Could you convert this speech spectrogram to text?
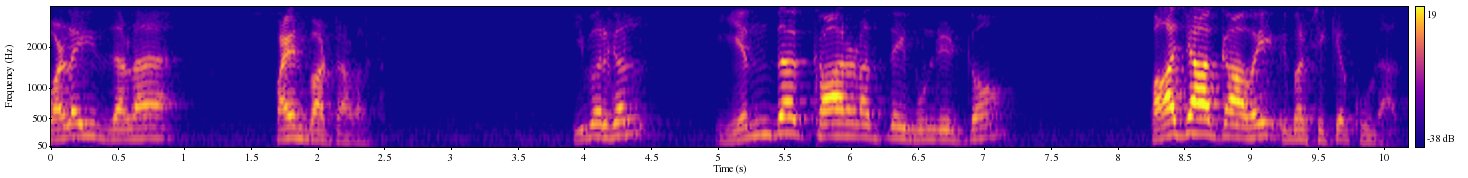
வலைதள பயன்பாட்டாளர்கள். இவர்கள் எந்த காரணத்தை முன்னிட்டும் பாஜகவை விமர்சிக்கக்கூடாது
